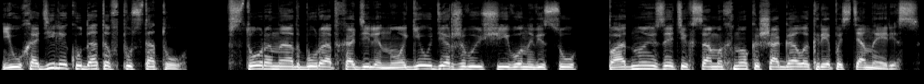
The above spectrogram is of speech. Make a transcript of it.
и уходили куда-то в пустоту. В стороны от бура отходили ноги, удерживающие его на весу, по одной из этих самых ног и шагала крепость Анерис.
